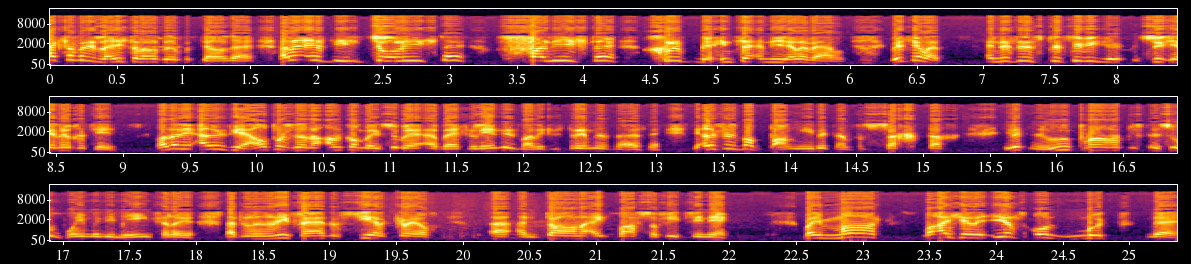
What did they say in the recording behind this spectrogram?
Ek sal vir die luisteraars nou vertel hè. Hulle is die jollieste, funnieste groep mense in die hele wêreld. Weet jy wat? En dit is spesifiek soos jy nou gesê het. Wanneer die ouens die helpers nou aankom by so by by geleenthede waar die gestremdes nou is, nee. Die ouens is maar bang, jy weet, en versigtig. Jy weet hoe praat jy so mooi met die mense hulle dat hulle nou nie verder seer kry of uh, in trane uitbars of ietsie nie. My maat, maar as jy hulle eers ontmoet, nee.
